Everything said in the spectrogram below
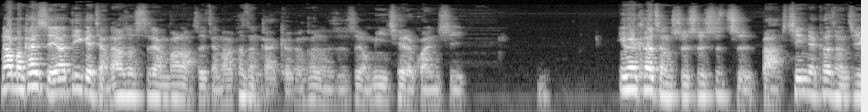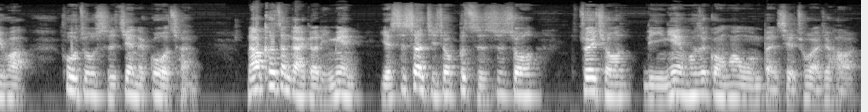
那我们开始要第一个讲到说，施良邦老师讲到课程改革跟课程实施有密切的关系，因为课程实施是指把新的课程计划付诸实践的过程，然后课程改革里面也是涉及说，不只是说追求理念或是官方文本写出来就好了，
